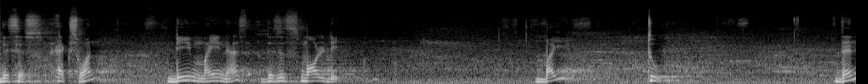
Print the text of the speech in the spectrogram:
This is x1 d minus this is small d by 2 then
